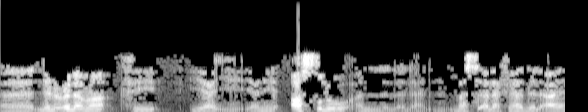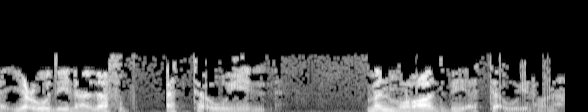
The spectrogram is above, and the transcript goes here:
آه، للعلماء في يعني أصل المسألة في هذه الآية يعود إلى لفظ التأويل. ما المراد بالتأويل هنا؟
